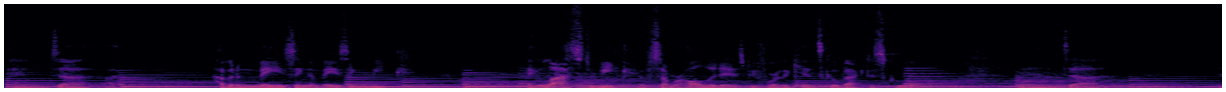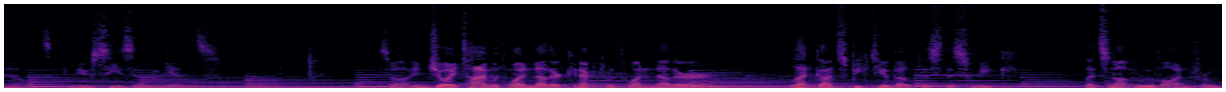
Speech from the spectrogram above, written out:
And uh, have an amazing, amazing week. I think last week of summer holidays before the kids go back to school and uh, know a new season begins. So enjoy time with one another connect with one another. Let god speak to you about this this week. Let's not move on from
